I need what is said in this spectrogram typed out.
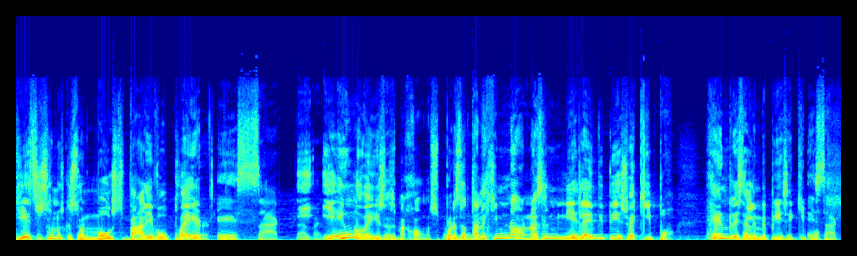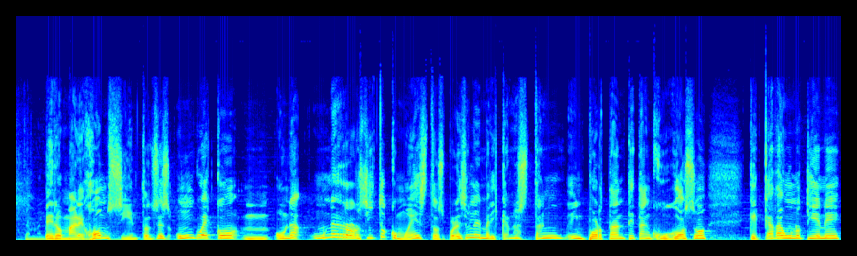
y esos son los que son most valuable player. Exactamente. y uno de ellos es Mahomes. Por eso. Tannehill no, no es el, ni el MVP de su equipo. Henry es el MVP de ese equipo. Exactamente. Pero Mahomes sí. Entonces, un hueco, mm, una, un errorcito como estos. Por eso el americano es tan importante y tan jugoso que cada uno tiene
